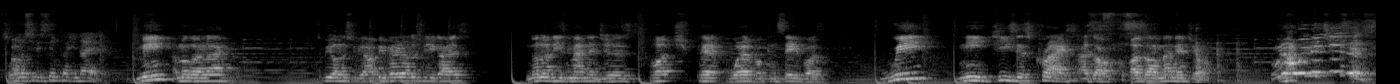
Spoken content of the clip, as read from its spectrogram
So I want to see the same for United. me, I'm not gonna lie. To be honest with you, I'll be very honest with you guys. None of these managers, Hutch, Pep, whatever, can save us. We need Jesus Christ as our as our manager. We know we need Jesus.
